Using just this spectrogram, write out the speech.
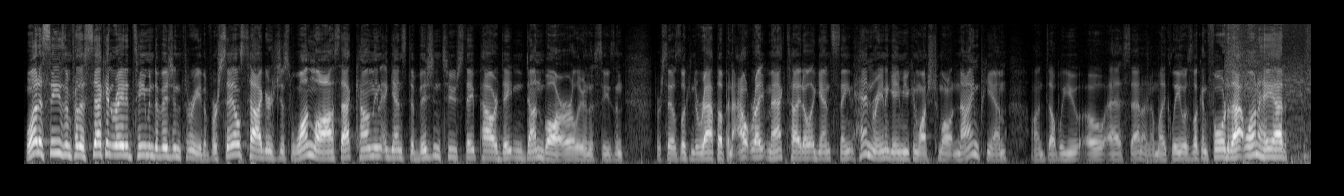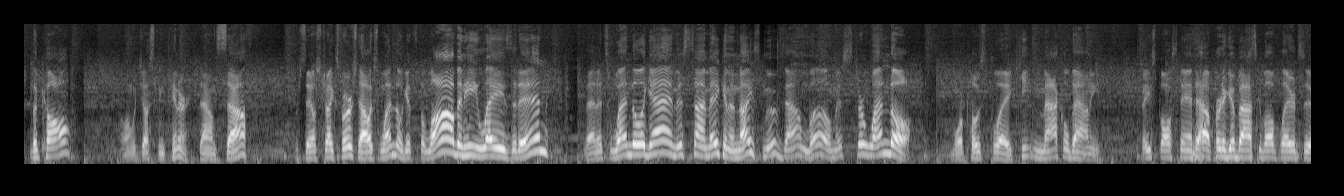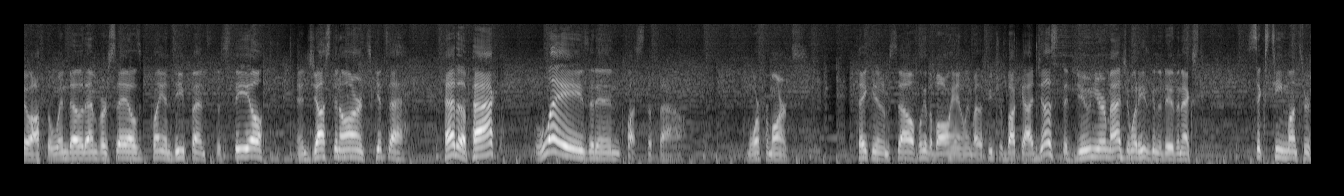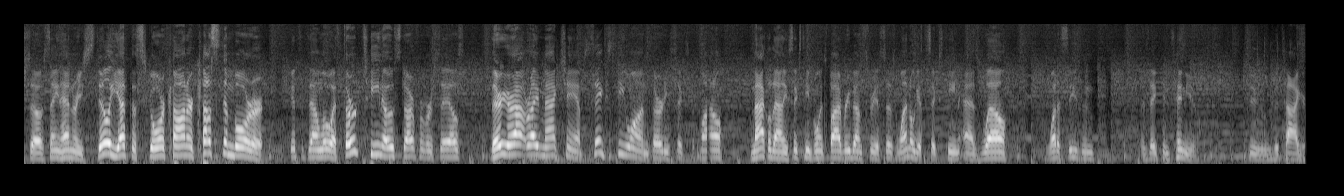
What a season for the second rated team in Division 3. The Versailles Tigers just one loss, that coming against Division 2 state power Dayton Dunbar earlier in the season. Versailles looking to wrap up an outright MAC title against St. Henry in a game you can watch tomorrow at 9 p.m. on WOSN. I know Mike Lee was looking forward to that one. He had the call along with Justin Kinner down south. Versailles strikes first. Alex Wendell gets the lob and he lays it in. Then it's Wendell again, this time making a nice move down low. Mr. Wendell. More post play. Keaton McEldowney, baseball standout, pretty good basketball player too. Off the window, then Versailles playing defense. The steal, and Justin Ahrens gets ahead of the pack, lays it in, plus the foul. More from Ahrens. Taking it himself. Look at the ball handling by the future Buckeye. Just a junior. Imagine what he's going to do the next 16 months or so. St. Henry still yet to score. Connor Custom Border gets it down low. A 13-0 start for Versailles. There you're outright MAC champ, 61-36 to final. McEldowney 16 points, 5 rebounds, 3 assists. Wendell gets 16 as well. What a season as they continue to the Tigers.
